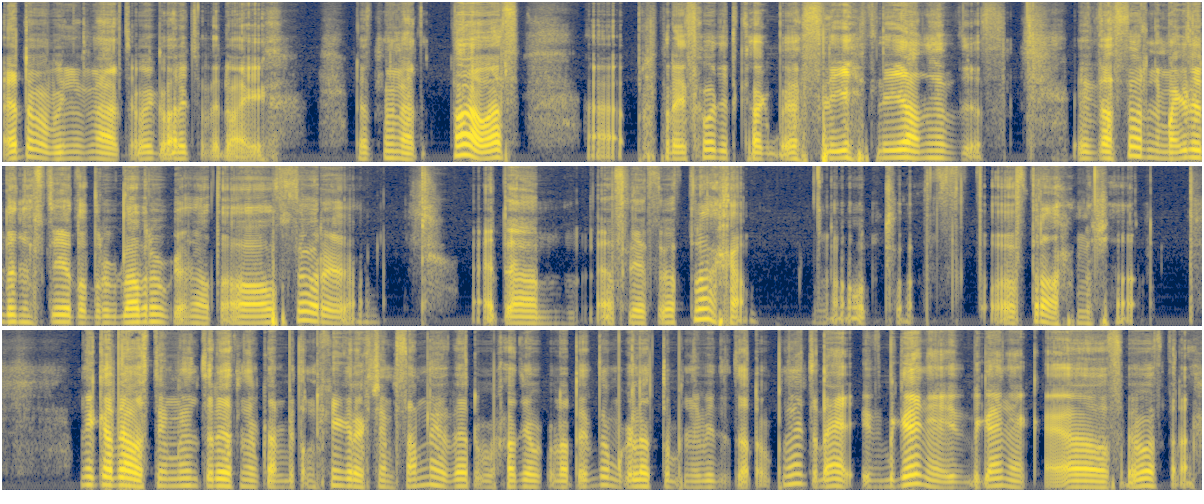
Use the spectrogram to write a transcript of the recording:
этого вы не знаете, вы говорите за двоих. То есть, понимаете, да, у вас а, происходит как бы сли, слияние здесь. Из-за ссор не могли донести это друг до друга, нет, а ссоры это следствие страха, вот, страх мешает. Мне казалось, что ему интереснее в компьютерных играх, чем со мной, из-за этого выходил куда-то из дома, гулять, чтобы не видеть этого. Понимаете, да, избегание, избегание э, своего страха,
